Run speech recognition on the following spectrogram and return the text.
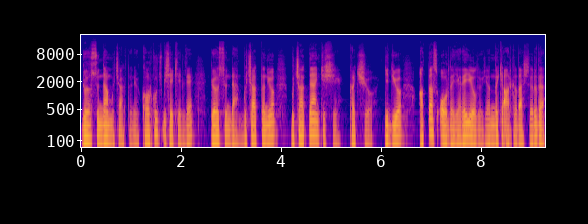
göğsünden bıçaklanıyor. Korkunç bir şekilde göğsünden bıçaklanıyor. Bıçaklayan kişi kaçıyor, gidiyor. Atlas orada yere yığılıyor. Yanındaki arkadaşları da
